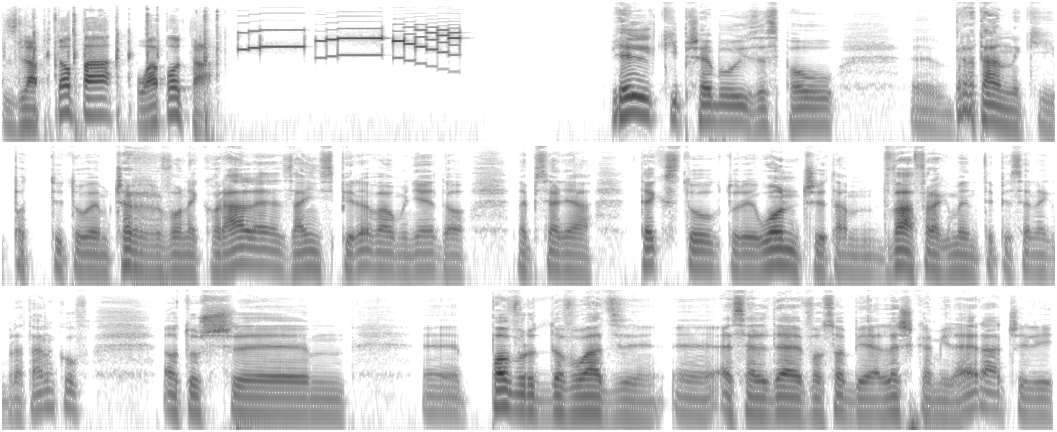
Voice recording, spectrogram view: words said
Z laptopa łapota. Wielki przebój zespołu e, bratanki pod tytułem Czerwone Korale zainspirował mnie do napisania tekstu, który łączy tam dwa fragmenty piosenek bratanków. Otóż e, e, powrót do władzy SLD w osobie Leszka Millera, czyli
